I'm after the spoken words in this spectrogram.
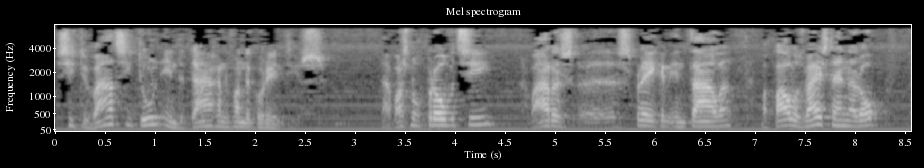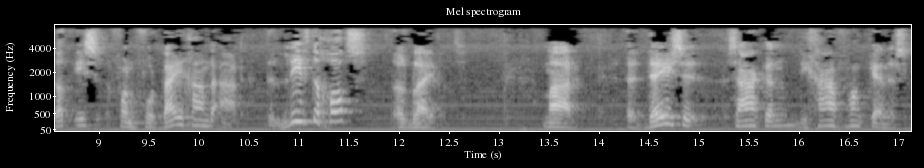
situatie toen in de dagen van de Corinthiërs. Er was nog profetie, er waren uh, spreken in talen, maar Paulus wijst hen erop, dat is van voorbijgaande aard. De liefde Gods, dat is blijvend. Maar uh, deze zaken, die gaven van kennis,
